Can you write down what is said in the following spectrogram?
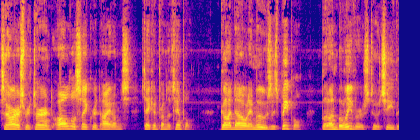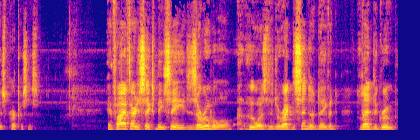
Cyrus returned all the sacred items taken from the temple. God not only moves his people, but unbelievers to achieve his purposes. In 536 BC, Zerubbabel, who was the direct descendant of David, led the group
